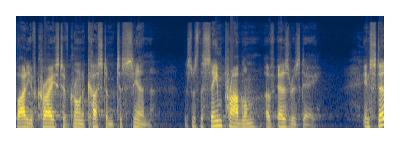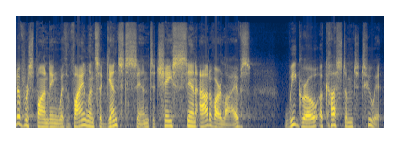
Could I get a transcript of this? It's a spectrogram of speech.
body of Christ, have grown accustomed to sin. This was the same problem of Ezra's day. Instead of responding with violence against sin to chase sin out of our lives, we grow accustomed to it.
